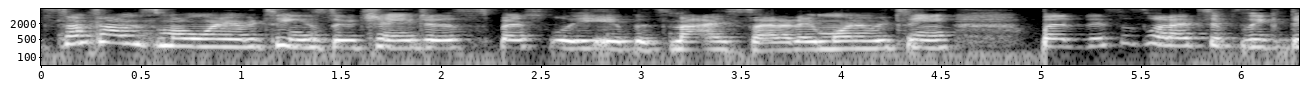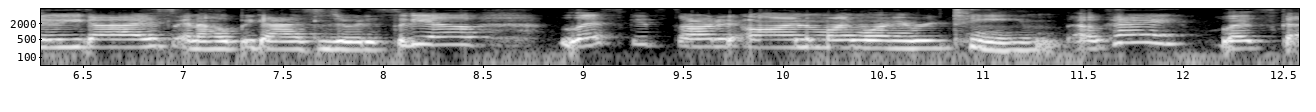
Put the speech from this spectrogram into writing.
sometimes my morning routines do change, especially if it's not a Saturday morning routine. But this is what I typically do, you guys, and I hope you guys enjoy this video. Let's get started on my morning routine, okay? Let's go.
